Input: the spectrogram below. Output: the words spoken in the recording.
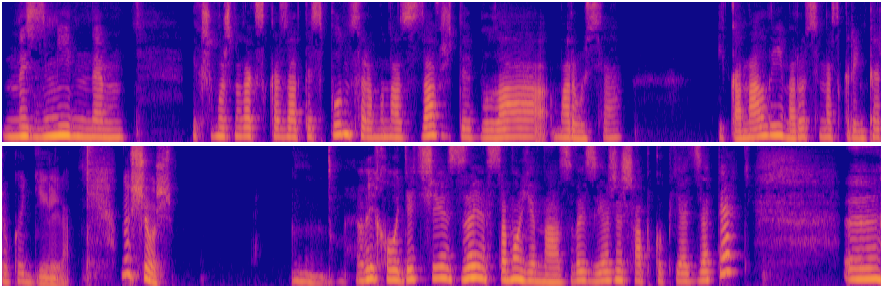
незмінним, якщо можна так сказати, спонсором у нас завжди була Маруся. І канал її Марусина скринька рукоділля. Ну що ж, виходячи з самої назви, зв'яжи шапку 5 за 5, е,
